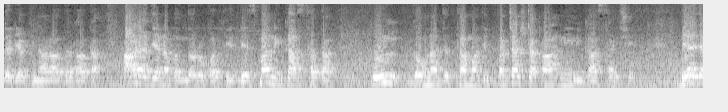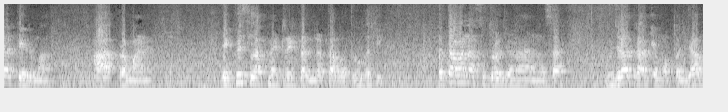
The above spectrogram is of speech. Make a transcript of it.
દરિયા કિનારા ધરાવતા આ રાજ્યના બંદરો પરથી દેશમાં નિકાસ થતા કુલ ઘઉંના જથ્થામાંથી પચાસ ટકાની નિકાસ થાય છે. બે હજાર તેરમાં આ પ્રમાણે એકવીસ લાખ મેટ્રિક ટન કરતાં વધુ હતી. સત્તાવાના સૂત્રો જણાવ્યા અનુસાર, ગુજરાત રાજ્યમાં પંજાબ,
